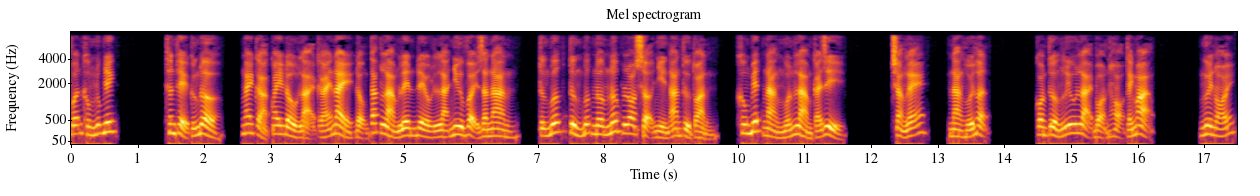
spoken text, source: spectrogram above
vẫn không nhúc nhích. Thân thể cứng đờ, ngay cả quay đầu lại cái này động tác làm lên đều là như vậy gian nan, từng bước từng bước nơm nớp lo sợ nhìn An Tử Toàn, không biết nàng muốn làm cái gì. Chẳng lẽ, nàng hối hận, còn tưởng lưu lại bọn họ thánh mạng. Ngươi nói,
